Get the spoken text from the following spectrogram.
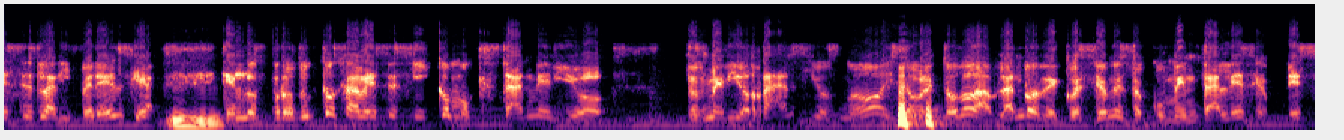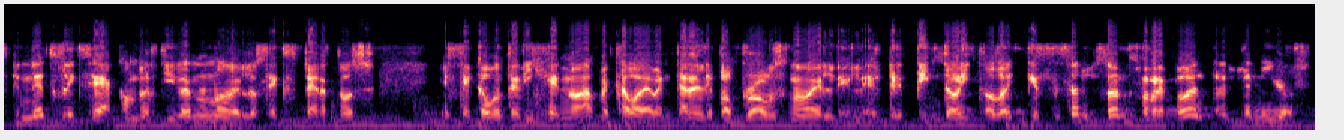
esa es la diferencia, que los productos a veces sí como que están medio pues medio rancios, ¿no? Y sobre todo hablando de cuestiones documentales, es, Netflix se ha convertido en uno de los expertos, este, como te dije, ¿no? Me acabo de aventar el de Bob Rose, ¿no? El, del pintor y todo, y que son, son, sobre todo entretenidos.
